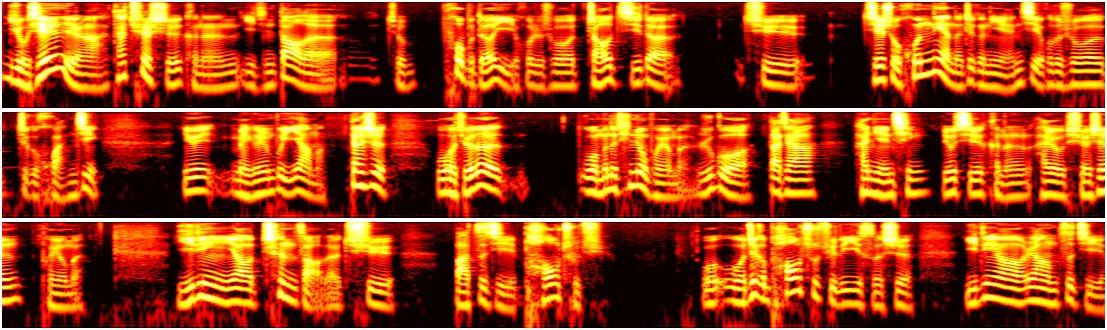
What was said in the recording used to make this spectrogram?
有些人啊，他确实可能已经到了就迫不得已，或者说着急的去接受婚恋的这个年纪，或者说这个环境，因为每个人不一样嘛。但是我觉得我们的听众朋友们，如果大家还年轻，尤其可能还有学生朋友们，一定要趁早的去把自己抛出去。我我这个抛出去的意思是，一定要让自己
